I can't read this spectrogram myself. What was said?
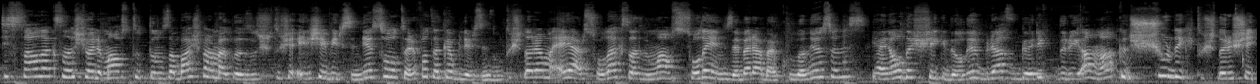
Siz sağlaksanız şöyle mouse tuttuğunuzda baş parmaklarınızı şu tuşa erişebilirsin diye sol tarafa takabilirsiniz bu tuşları ama eğer solaksanız ve mouse sol elinizle beraber kullanıyorsanız yani o da şu şekilde oluyor. Biraz garip duruyor ama bakın şuradaki tuşları şu şekilde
